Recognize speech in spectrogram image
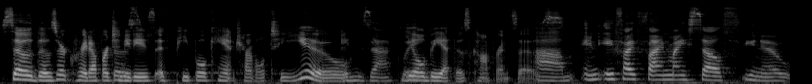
So those are great opportunities. If people can't travel to you, Exactly. you'll be at those conferences. Um, and if I find myself, you know,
